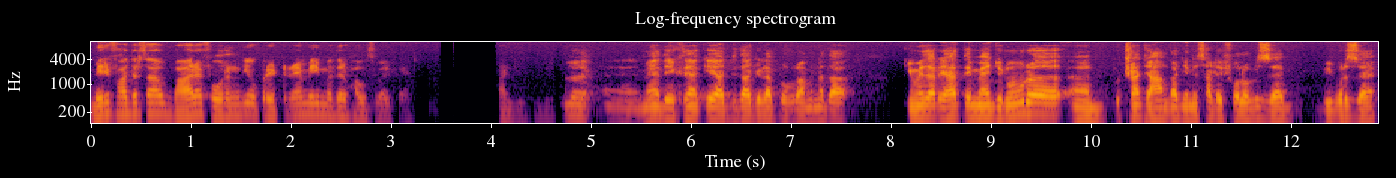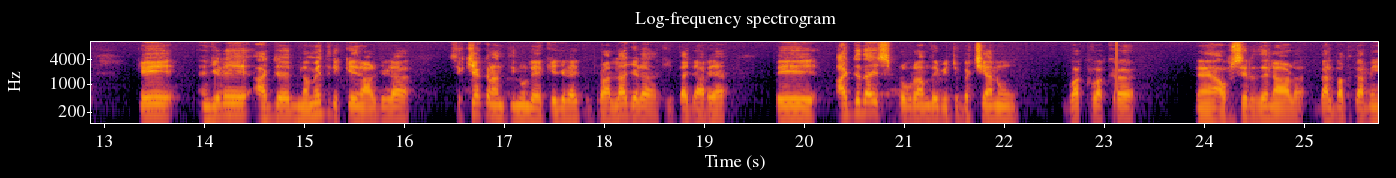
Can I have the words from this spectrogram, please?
ਮੇਰੇ ਫਾਦਰ ਸਾਹਿਬ ਬਾਹਰ ਹੈ ਫੋਰਨ ਦੇ ਆਪਰੇਟਰ ਹੈ ਮੇਰੀ ਮਦਰ ਹਾਊਸ ਵਾਈਫ ਹੈ। ਹਾਂਜੀ। ਬਿਲਕੁਲ ਮੈਂ ਦੇਖ ਰਿਹਾ ਕਿ ਅੱਜ ਦਾ ਜਿਹੜਾ ਪ੍ਰੋਗਰਾਮ ਇਹਨਾਂ ਦਾ ਕਿਵੇਂ ਦਾ ਰਿਹਾ ਤੇ ਮੈਂ ਜ਼ਰੂਰ ਪੁੱਛਣਾ ਚਾਹਾਂਗਾ ਜਿਹਨੇ ਸਾਡੇ ਫੋਲੋਵਰਸ ਹੈ ਵੀਵਰਸ ਹੈ ਕਿ ਜਿਹੜੇ ਅੱਜ ਨਵੇਂ ਤਰੀਕੇ ਨਾਲ ਜਿਹੜਾ ਸਿੱਖਿਆ ਕ੍ਰਾਂਤੀ ਨੂੰ ਲੈ ਕੇ ਜਿਹੜਾ ਇੱਕ ਉਪਰਾਲਾ ਜਿਹੜਾ ਕੀਤਾ ਜਾ ਰਿਹਾ ਤੇ ਅੱਜ ਦਾ ਇਸ ਪ੍ਰੋਗਰਾਮ ਦੇ ਵਿੱਚ ਬੱਚਿਆਂ ਨੂੰ ਵੱਖ-ਵੱਖ ਅਫਸਰ ਦੇ ਨਾਲ ਗੱਲਬਾਤ ਕਰਨੀ,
